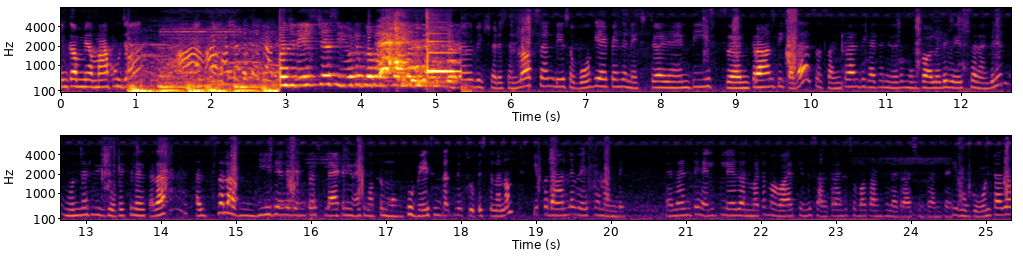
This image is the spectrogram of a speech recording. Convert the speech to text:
ఇంకా మీ- అండి. సో భోగి అయిపోయింది. నెక్స్ట్ ఏంటి? సంక్రాంతి కదా. సో సంక్రాంతికి అయితే నేనైతే ముగ్గు ఆల్రెడీ వేస్తానండి ముందైతే మీకు చూపించలేదు కదా. అస్సలు గీటి అనేది ఇంట్రెస్ట్ లేక నేనైతే మొత్తం ముగ్గు వేసిన తర్వాత మీకు చూపిస్తున్నాను. ఇప్పుడు దాన్నే వేసానండి ఎలాంటి హెల్ప్ లేదనమాట మా వారికి కింద సంక్రాంతి శుభాకాంక్షలు అని రాసింటారు అంతే. ఈ ముగ్గు ఉంటుందో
